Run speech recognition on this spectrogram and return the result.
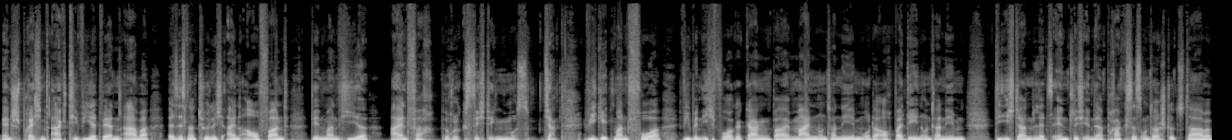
entsprechend aktiviert werden. Aber es ist natürlich ein Aufwand, den man hier einfach berücksichtigen muss. Tja, wie geht man vor? Wie bin ich vorgegangen bei meinen Unternehmen oder auch bei den Unternehmen, die ich dann letztendlich in der Praxis unterstützt habe?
